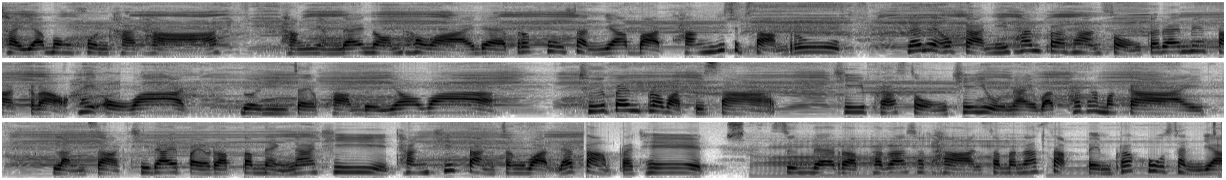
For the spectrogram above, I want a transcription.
ชัยมงคลคาถา ทั้งยังได้น้อมถวายแด่พระครูสัญญาบัตรทั้ง 23 รูป และในโอกาสนี้ท่านประธานสงฆ์ก็ได้เมตตากล่าวให้โอวาท โดยมีใจความโดยย่อว่า ถือเป็นประวัติศาสตร์ ที่พระสงฆ์ที่อยู่ในวัดพระธรรมกาย หลังจากที่ได้ไปรับตำแหน่งหน้าที่ทั้งที่ต่างจังหวัดและต่างประเทศ ซึ่งได้รับพระราชทานสมณศักดิ์เป็นพระครูสัญญา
